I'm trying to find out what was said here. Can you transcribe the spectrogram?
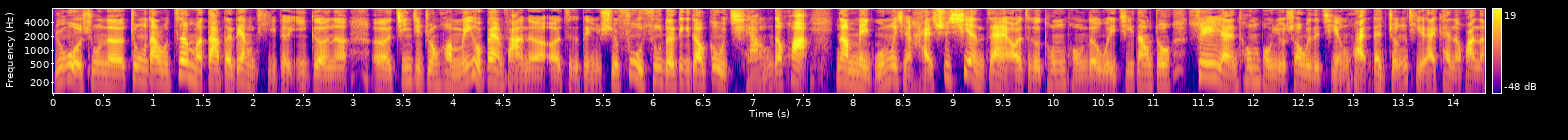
如果说呢，中国大陆这么大的量体的一个呢，呃，经济状况没有办法呢，呃，这个等于是复苏的力道够强的话，那美国目前还是现在啊，这个通膨的危机当中，虽然通膨有稍微的减缓，但整体来看的话呢，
